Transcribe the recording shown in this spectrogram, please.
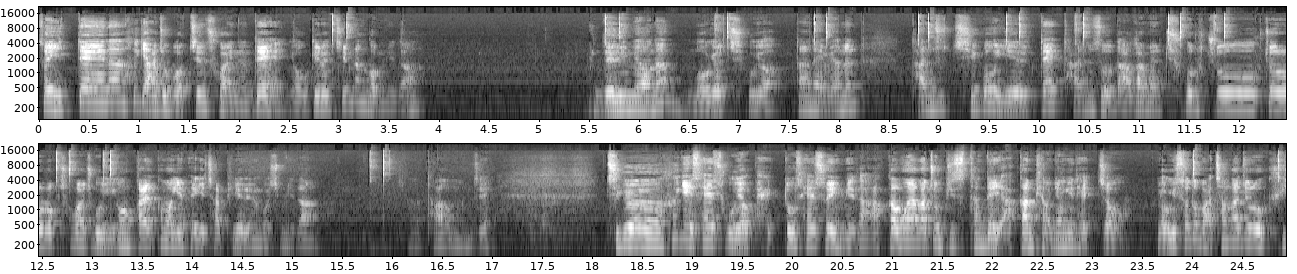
그래서 이때는 흙이 아주 멋진 수가 있는데 여기를 찝는 겁니다. 늘면은 먹여치고요. 따내면은 단수 치고 이을 때 단수 나가면 축으로 쭉 쪼르륵 쳐가지고 이건 깔끔하게 백이 잡히게 되는 것입니다. 자, 다음 문제. 지금 흙이 세수고요. 백도 세수입니다. 아까 모양과 좀 비슷한데 약간 변형이 됐죠. 여기서도 마찬가지로 귀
